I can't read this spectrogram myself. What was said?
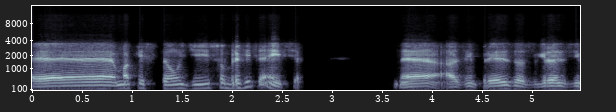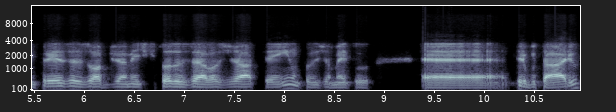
é uma questão de sobrevivência. Né? As empresas, as grandes empresas, obviamente que todas elas já têm um planejamento é, tributário,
